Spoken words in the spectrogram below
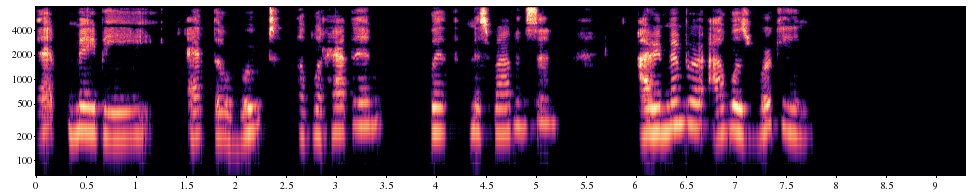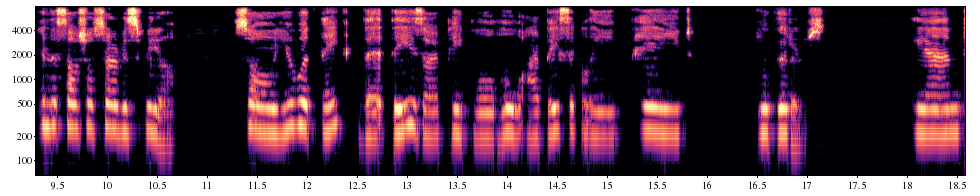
that may be at the root of what happened with Miss Robinson. I remember I was working in the social service field. So you would think that these are people who are basically paid do-gooders. And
